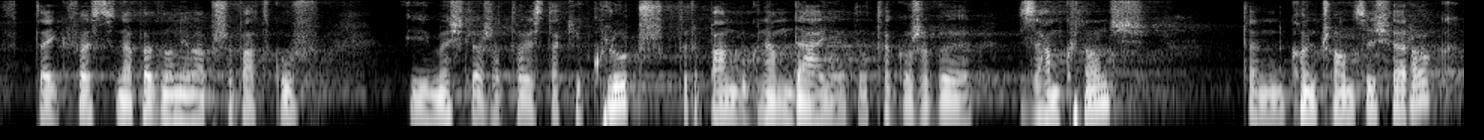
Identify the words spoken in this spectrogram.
w tej kwestii na pewno nie ma przypadków i myślę, że to jest taki klucz, który Pan Bóg nam daje do tego, żeby zamknąć ten kończący się rok,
